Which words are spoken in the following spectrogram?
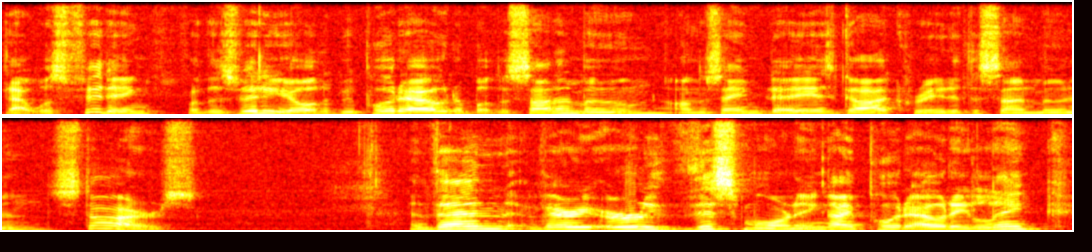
that was fitting for this video to be put out about the sun and moon on the same day as God created the sun, moon, and stars. And then, very early this morning, I put out a link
